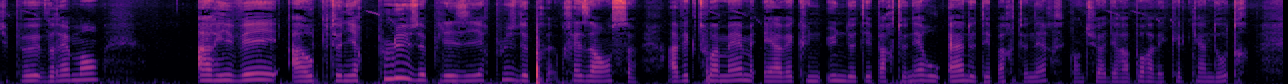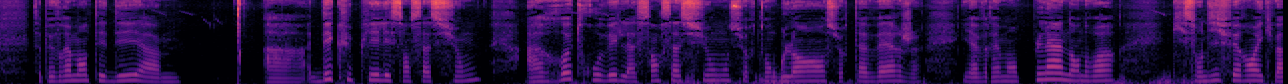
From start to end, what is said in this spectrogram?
Tu peux vraiment arriver à obtenir plus de plaisir, plus de présence avec toi-même et avec une, une de tes partenaires ou un de tes partenaires quand tu as des rapports avec quelqu'un d'autre. Ça peut vraiment t'aider à, à décupler les sensations, à retrouver de la sensation sur ton gland, sur ta verge. Il y a vraiment plein d'endroits qui sont différents et qui vont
